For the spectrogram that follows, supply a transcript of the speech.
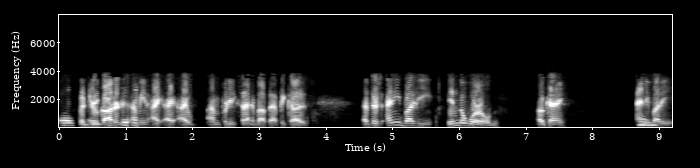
Was, But Drew Goddard, I mean, I, I, I, I'm pretty excited about that because if there's anybody in the world, okay, anybody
